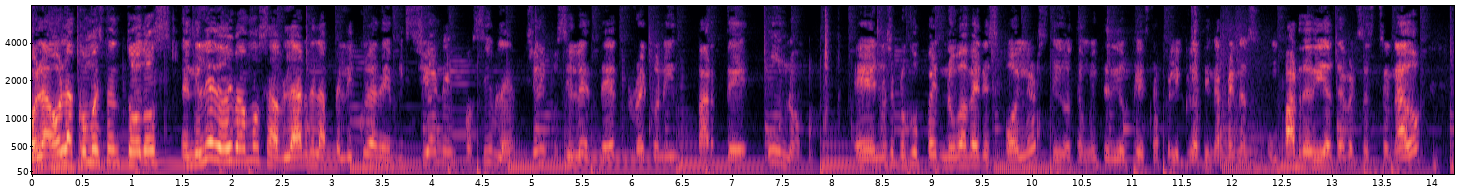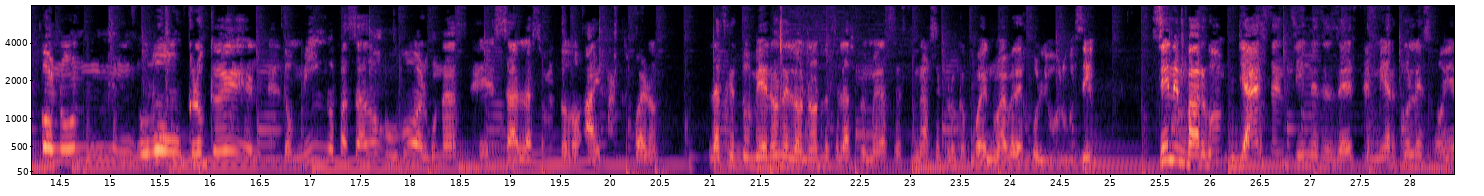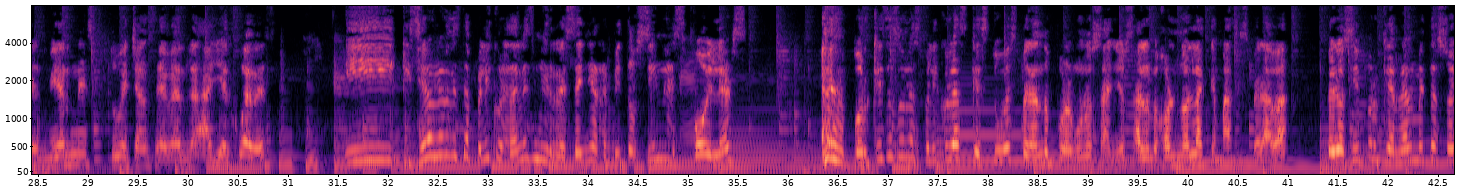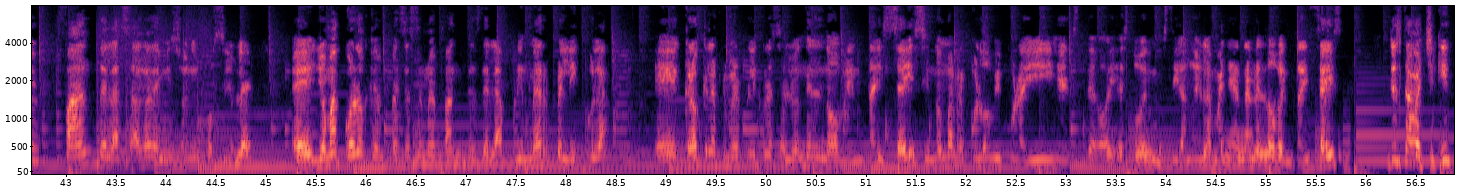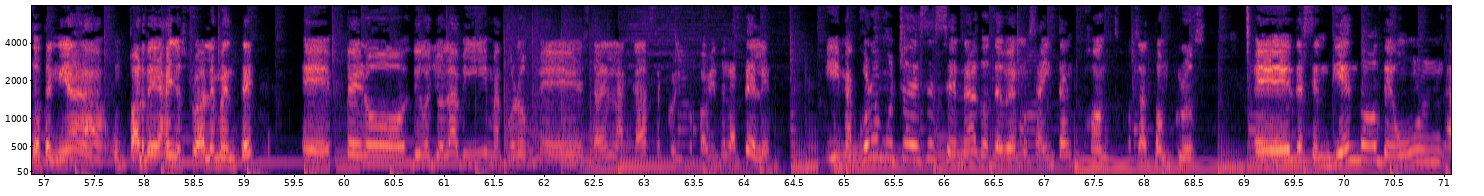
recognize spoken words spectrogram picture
Hola, hola, ¿cómo están todos? En el día de hoy vamos a hablar de la película de Misión Imposible, Misión Imposible Dead Reckoning parte 1. Eh, no se preocupen, no va a haber spoilers, digo, tengo entendido que esta película tiene apenas un par de días de haberse estrenado, con un, hubo, creo que el, domingo pasado hubo algunas eh, salas, sobre todo IMAX fueron, las que tuvieron el honor de ser las primeras a estrenarse, creo que fue el 9 de julio o algo así. Sin embargo, ya está en cines desde este miércoles, hoy es viernes, tuve chance de verla ayer jueves. Y quisiera hablar de esta película, darles mi reseña, repito, sin spoilers, porque estas son las películas que estuve esperando por algunos años, a lo mejor no la que más esperaba, pero sí porque realmente soy fan de la saga de Misión Imposible. Eh, yo me acuerdo que empecé a serme fan desde la primera película. Eh, creo que la primera película salió en el 96, si no me recuerdo, vi por ahí, este, hoy estuve investigando en la mañana, en el 96. Yo estaba chiquito, tenía un par de años probablemente, eh, pero digo, yo la vi, me acuerdo estar en la casa con mi papá viendo la tele, y me acuerdo mucho de esa escena donde vemos a Ethan Hunt, o sea, Tom Cruise, eh, descendiendo de un,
